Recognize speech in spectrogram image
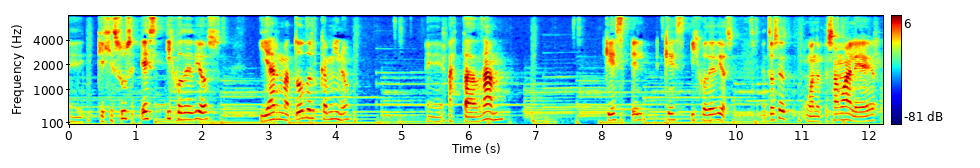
eh, que Jesús es hijo de Dios y arma todo el camino hasta Adán que es el que es hijo de Dios. Entonces, cuando empezamos a leer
